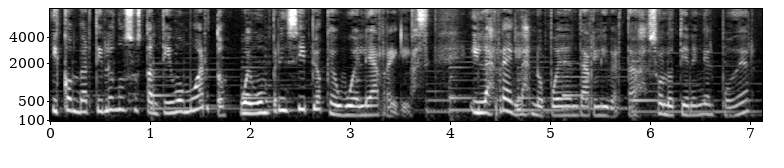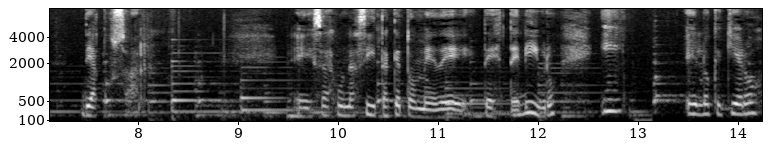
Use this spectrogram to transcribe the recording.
y convertirlo en un sustantivo muerto o en un principio que huele a reglas. Y las reglas no pueden dar libertad, solo tienen el poder de acusar. Esa es una cita que tomé de, este libro y eh, lo que quiero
